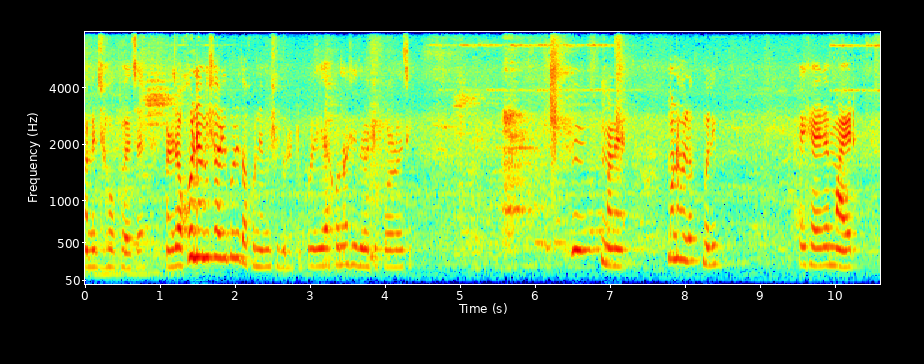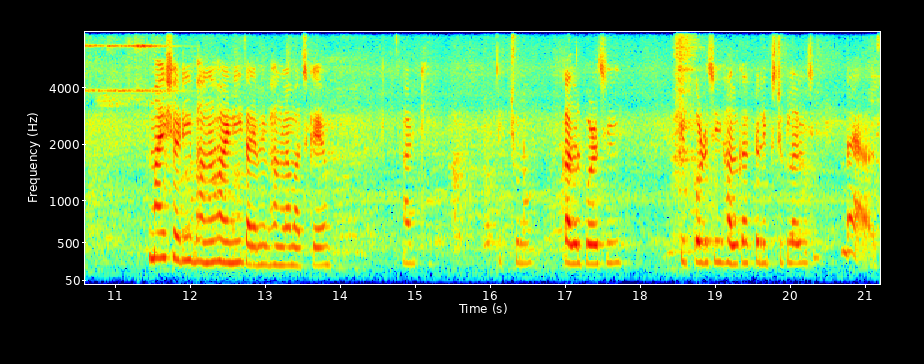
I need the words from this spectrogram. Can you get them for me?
মানে ঝোঁক হয়ে যায়। মানে যখনই আমি শাড়ি পরি, তখনই আমি সিঁদুরের টিপ পরি, এখনও সিঁদুরের টিপ পরে রয়েছি। মানে মনে হলো, বলি, এই শাড়িটা মায়ের। মায়ের শাড়ি ভাঙা হয়নি, তাই আমি ভাঙলাম আজকে। আর কি, কিচ্ছু না। কাজল পরেছি, টিপ পরেছি, হালকা একটা লিপস্টিক লাগিয়েছি, ব্যাস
